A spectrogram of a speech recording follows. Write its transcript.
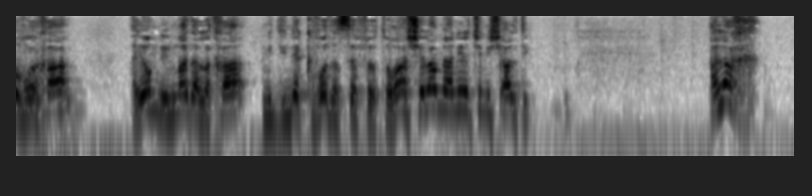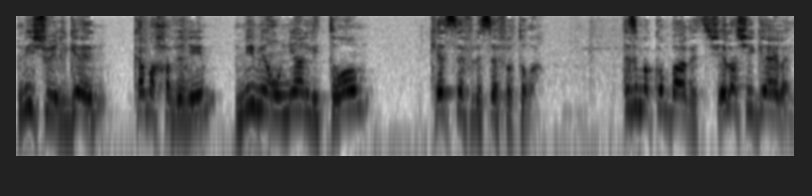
וברכה. היום נלמד הלכה מדיני כבוד הספר תורה. שאלה מעניינת שנשאלתי. הלך מישהו ארגן כמה חברים, מי מעוניין לתרום כסף לספר תורה? איזה מקום בארץ? שאלה שהגיעה אליי.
